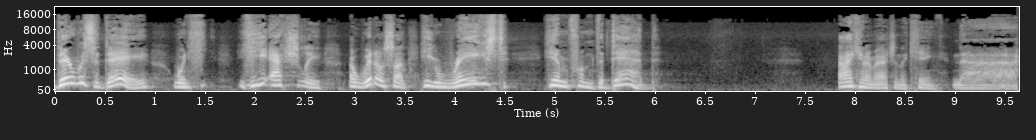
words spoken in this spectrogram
there was a day when he, he actually, a widow's son, he raised him from the dead. I can imagine the king, nah.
